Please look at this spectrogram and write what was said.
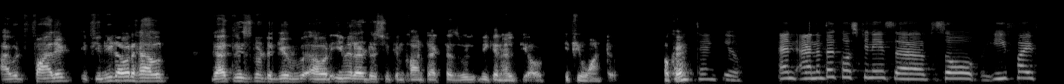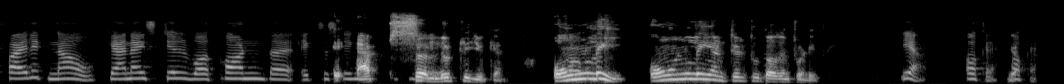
I would file it. If you need our help, Gayatri is going to give our email address. You can contact us. We, we can help you out if you want to. Okay. Oh, thank you. And another question is, uh, so if I file it now, can I still work on the existing? Absolutely, you can. Only, only until 2023. Yeah. Okay. Yeah. Okay.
